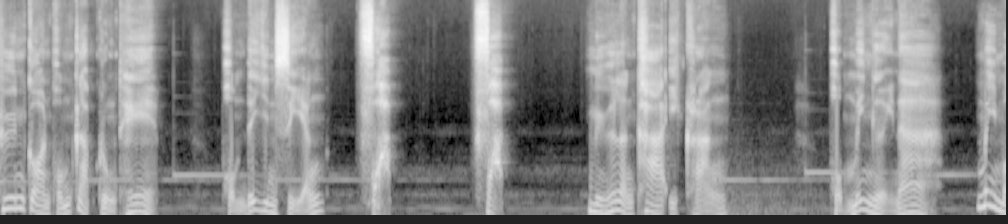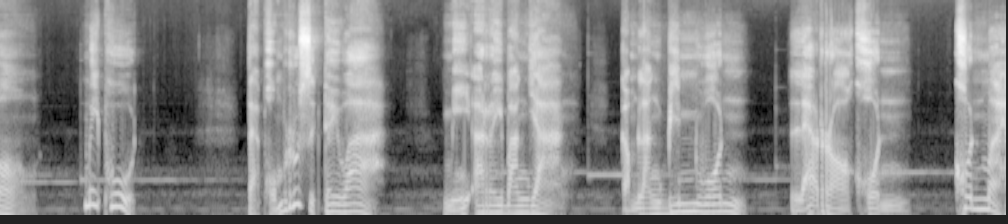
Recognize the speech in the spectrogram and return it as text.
คืนก่อนผมกลับกรุงเทพ ผมได้ยินเสียงฟับฟับ เหนือหลังคาอีกครั้ง ผมไม่เงยหน้า ไม่มอง ไม่พูด แต่ผมรู้สึกได้ว่า มีอะไรบางอย่างกำลังบินวน และรอคน คนใหม่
